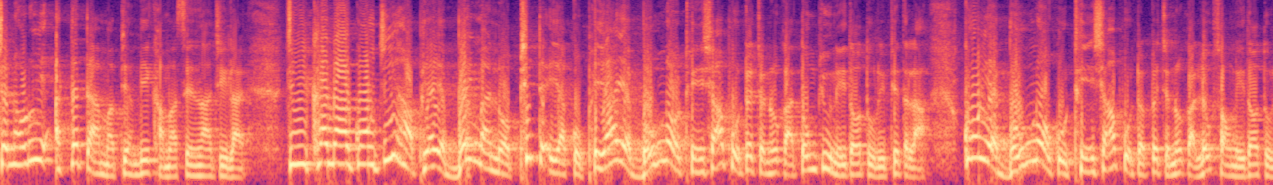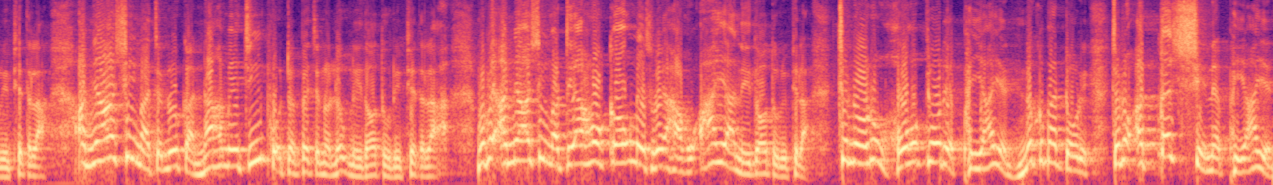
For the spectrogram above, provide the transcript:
ကျွန်တော်တို့ရဲ့အသက်တာမှာပြန်ပြီးခါမှစဉ်းစားကြည့်လိုက်ဒီခန္ဓာကိုယ်ကြီးဟာဘုရားရဲ့ဗိမာန်တော်ဖြစ်တဲ့အရာကိုဘုရားရဲ့ဘုန်းတော်ထင်ရှားဖို့အတွက်ကျွန်တော်တို့ကအသုံးပြုနေတော်သူတွေဖြစ်သလားကိုယ့်ရဲ့ဘုန်းတော်ကိုထင်ရှားဖို့အတွက်ပဲကျွန်တော်တို့ကလှုပ်ဆောင်နေတော်သူတွေဖြစ်သလားအများရှိမှကျွန်တော်တို့ကနာမည်ကြီးဖို့အတွက်ပဲကျွန်တော်လုပ်နေတော်သူတွေဖြစ်သလားမဟုတ်ပဲအများရှိမှတရားဟောကောင်းတယ်ဆိုတဲ့အဟာကိုအားရနေတော်သူတွေဖြစ်လားကျွန်တော်တို့ဟောပြောတဲ့ဘုရားရဲ့နှုတ်ကပတ်တော်တွေကျွန်တော်အသက်ရှင်တဲ့ဘုရားရဲ့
